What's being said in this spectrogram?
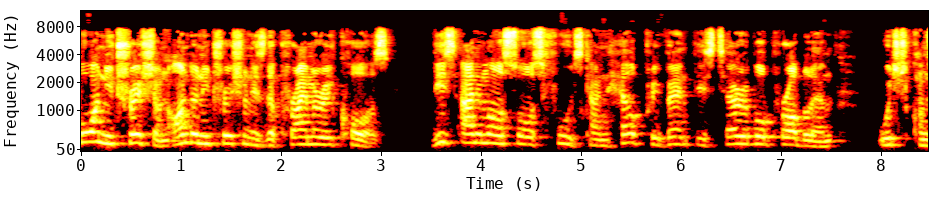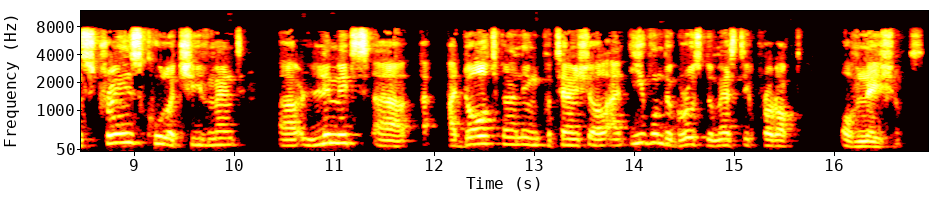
poor nutrition, undernutrition is the primary cause. These animal source foods can help prevent this terrible problem, which constrains school achievement, uh, limits uh, adult earning potential, and even the gross domestic product of nations.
